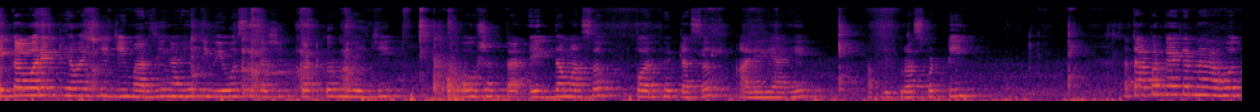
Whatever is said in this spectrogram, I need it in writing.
एकावर एक ठेवायची जी मार्जिंग आहे ती व्यवस्थित अशी कट करून घ्यायची. पाहू शकता एकदम असं परफेक्ट असं आलेली आहे आपली क्रॉसपट्टी आता आपण काय करणार आहोत?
